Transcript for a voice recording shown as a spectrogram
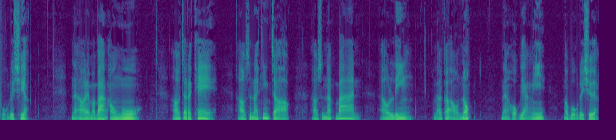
ผูกด้วยเชือกนะเอาอะไรมาบ้างเอางู เอาจระเข้ เอาสุนัขจิ้งจอก เอาสุนัขบ้าน เอาลิง แล้วก็เอานกนะหกอย่างนี้มาผูกด้วยเชือก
